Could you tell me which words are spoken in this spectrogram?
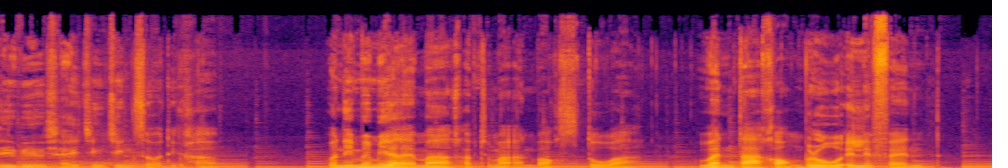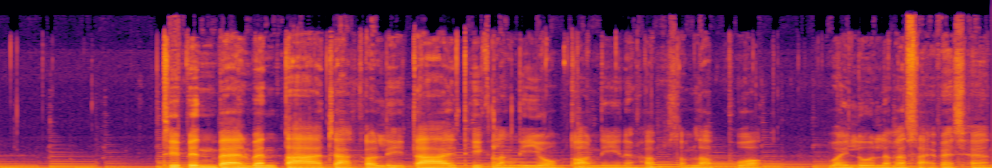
รีวิวใช้จริง ๆ สวัสดีครับ วันนี้ไม่มีอะไรมากครับ จะมาอันบ็อกซ์ตัวแว่นตาของ Blue Elephant ที่เป็นแบรนด์แว่นตาจากเกาหลีใต้ที่กำลังนิยมตอนนี้นะครับสำหรับพวกวัยรุ่นแล้วก็สายแฟชั่น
